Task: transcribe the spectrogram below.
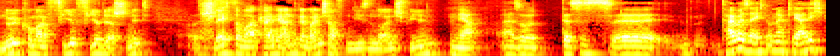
0,44 der Schnitt. Schlechter war keine andere Mannschaft in diesen neun Spielen. Ja, also das ist äh, teilweise echt unerklärlich.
